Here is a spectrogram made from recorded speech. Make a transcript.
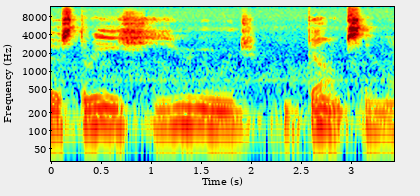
those three huge bumps in my.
